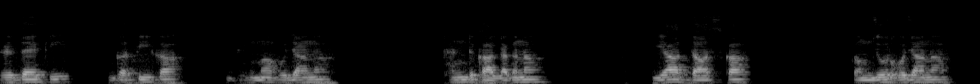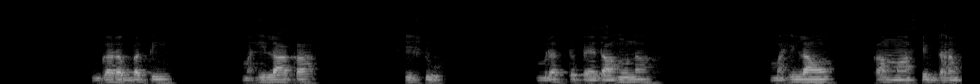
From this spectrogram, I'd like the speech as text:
हृदय की गति का धीमा हो जाना, ठंड का लगना याददाश्त का कमज़ोर हो जाना, गर्भवती महिला का शिशु मृत पैदा होना, महिलाओं का मासिक धर्म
